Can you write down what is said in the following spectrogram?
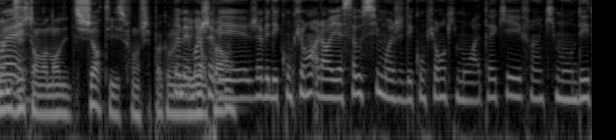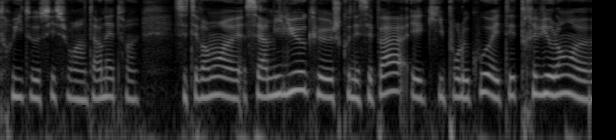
Même Ouais. juste en vendant des t-shirts, ils se font, je sais pas combien Non, de mais moi, j'avais j'avais des concurrents. Alors, il y a ça aussi. Moi, j'ai des concurrents qui m'ont attaqué, enfin, qui m'ont détruite aussi sur Internet. Enfin, c'était vraiment. euh, C'est un milieu que je connaissais pas et qui, pour le coup, a été très violent euh,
